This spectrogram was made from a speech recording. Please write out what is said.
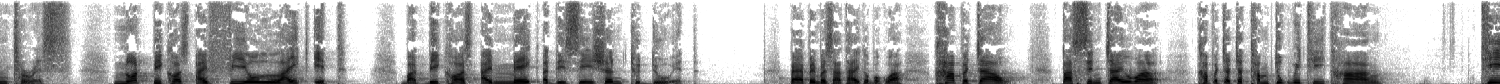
interest not because I feel like it but because I make a decision to do it แปลเป็นภาษาไทยก็บอกว่า ข้าพเจ้า ตัดสินใจว่าข้าพเจ้าจะทำทุกวิถีทาง ที่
